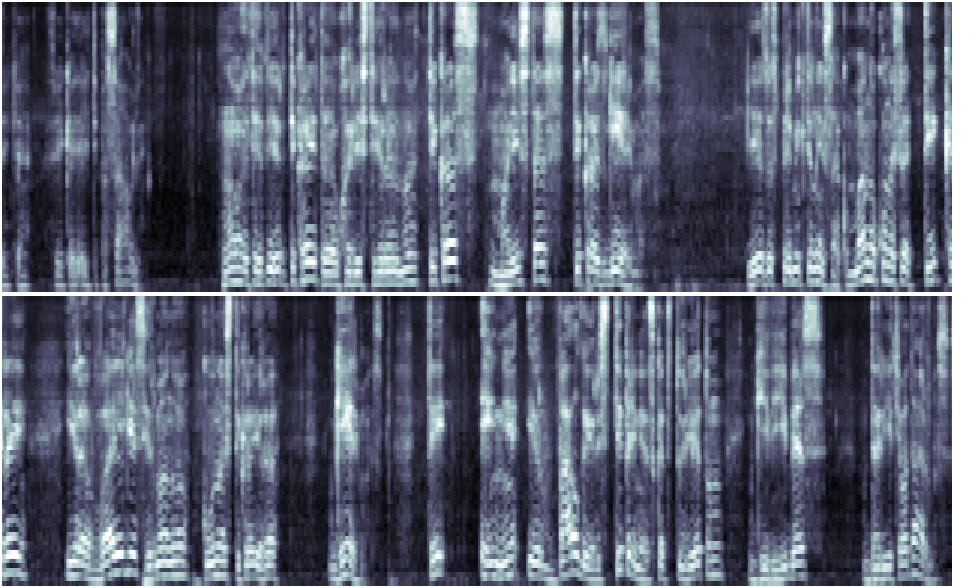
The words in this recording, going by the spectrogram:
reikia, reikia eiti pasaulį. Nu, ir, ir tikrai ta Euharistija yra nu, tikras maistas, tikras gėrimas. Jėzus primiktinai sako, mano kūnas yra tikrai yra valgys ir mano kūnas tikrai yra gėrimas. Tai eini ir valgai ir stiprinės, kad turėtum gyvybės daryti jo darbus.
